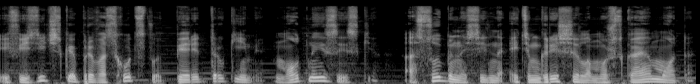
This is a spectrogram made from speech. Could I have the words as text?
и физическое превосходство перед другими, модные изыски. Особенно сильно этим грешила мужская мода.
